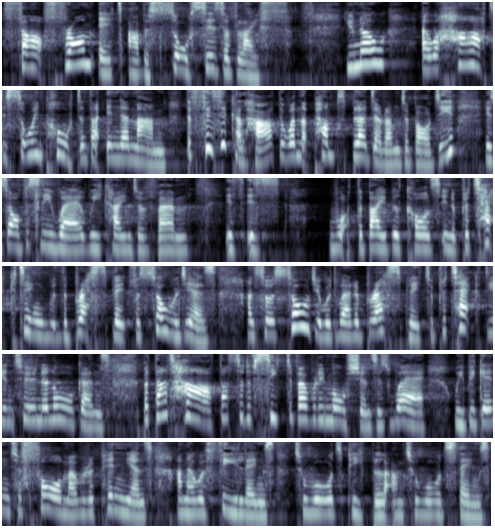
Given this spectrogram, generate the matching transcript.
Far from it are the sources of life. You know, our heart is so important, that inner man. The physical heart, the one that pumps blood around a body, is obviously where we kind of, um, is, is what the Bible calls, you know, protecting with the breastplate for soldiers. And so a soldier would wear a breastplate to protect the internal organs. But that heart, that sort of seat of our emotions, is where we begin to form our opinions and our feelings towards people and towards things.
